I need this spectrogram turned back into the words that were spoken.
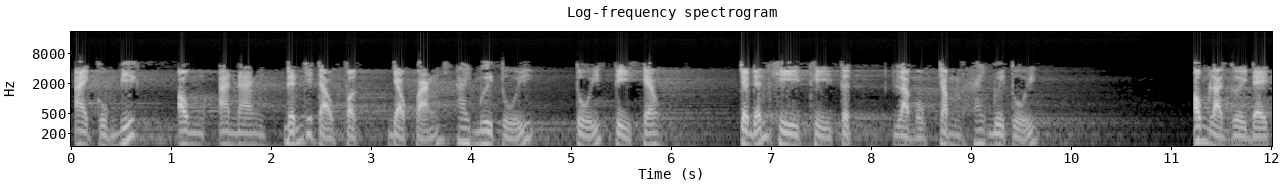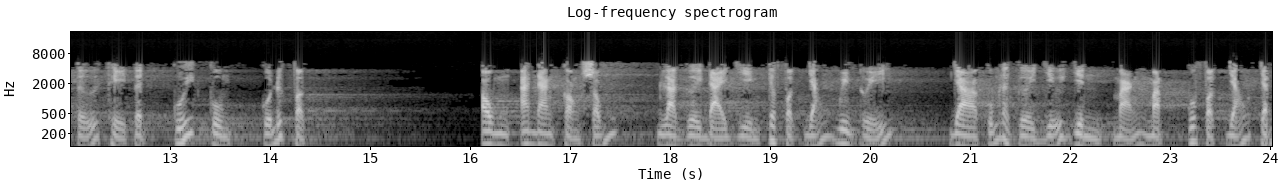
Ai cũng biết ông A Nan đến với đạo Phật vào khoảng 20 tuổi, tuổi tỳ kheo, cho đến khi thị tịch là 120 tuổi. Ông là người đệ tử thị tịch cuối cùng của Đức Phật. Ông A Nan còn sống là người đại diện cho Phật giáo Nguyên Thủy và cũng là người giữ gìn mạng mạch của Phật giáo Chánh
